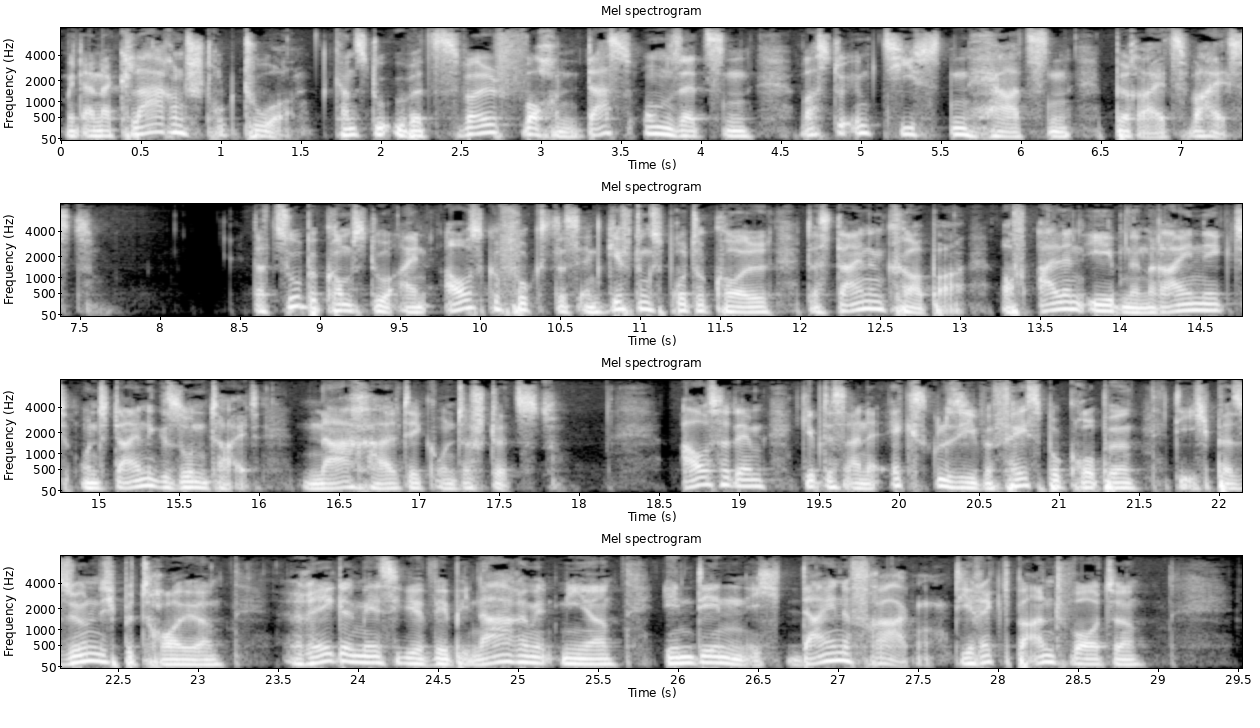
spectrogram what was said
Mit einer klaren Struktur kannst du über zwölf Wochen das umsetzen, was du im tiefsten Herzen bereits weißt. Dazu bekommst du ein ausgefuchstes Entgiftungsprotokoll, das deinen Körper auf allen Ebenen reinigt und deine Gesundheit nachhaltig unterstützt. Außerdem gibt es eine exklusive Facebook-Gruppe, die ich persönlich betreue, regelmäßige Webinare mit mir, in denen ich deine Fragen direkt beantworte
